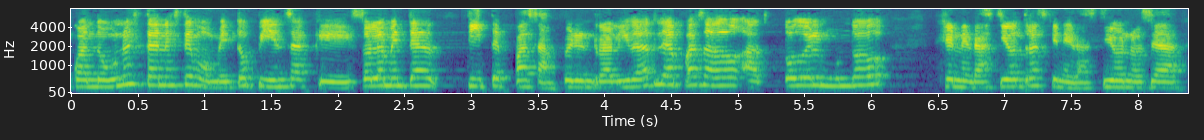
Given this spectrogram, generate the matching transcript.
cuando uno está en este momento piensa que solamente a ti te pasa, pero en realidad le ha pasado a todo el mundo generación tras generación, o sea,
